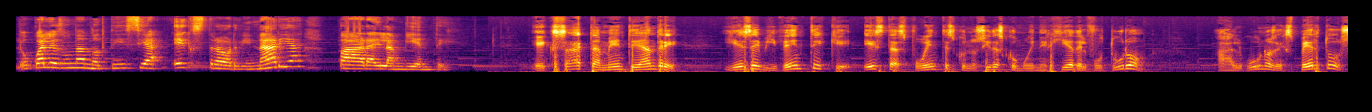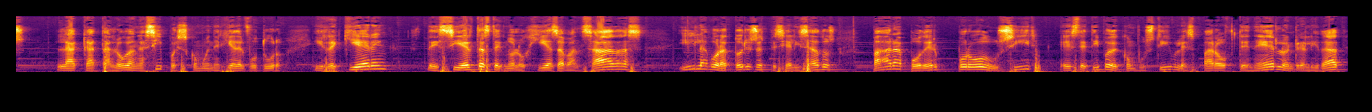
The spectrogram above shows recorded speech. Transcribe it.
lo cual es una noticia extraordinaria para el ambiente. Exactamente, André. Y es evidente que estas fuentes conocidas como energía del futuro, algunos expertos la catalogan así, pues como energía del futuro, y requieren de ciertas tecnologías avanzadas y laboratorios especializados para poder producir este tipo de combustibles, para obtenerlo en realidad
